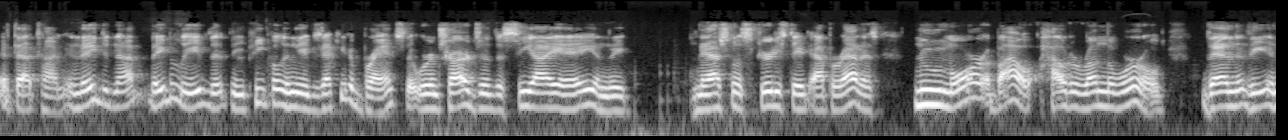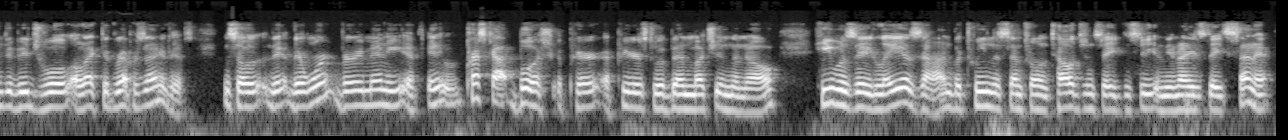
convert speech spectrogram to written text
at that time. And they did not, they believed that the people in the executive branch that were in charge of the CIA and the national security state apparatus knew more about how to run the world than the individual elected representatives. And so there, there weren't very many. If, Prescott Bush appear, appears to have been much in the know. He was a liaison between the Central Intelligence Agency and the United States Senate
